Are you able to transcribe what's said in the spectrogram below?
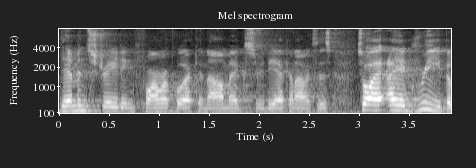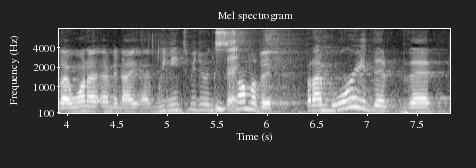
demonstrating pharmacoeconomics or the economics of this. So I, I agree, but I want to, I mean, I, I, we need to be doing some of it, but I'm worried that, that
